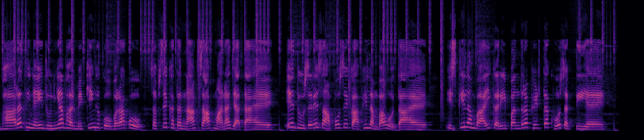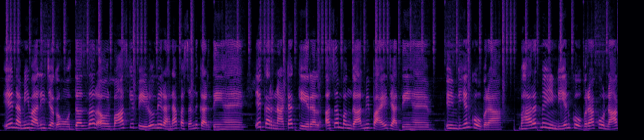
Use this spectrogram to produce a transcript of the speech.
भारत ही नहीं, दुनिया भर में किंग कोबरा को सबसे खतरनाक सांप माना जाता है। ये दूसरे सांपों से काफ़ी लंबा होता है। इसकी लंबाई करीब 15 फीट तक हो सकती है। ये नमी वाली जगहों, दलदल और बाँस के पेड़ों में रहना पसंद करते हैं। ये कर्नाटक, केरल, असम, बंगाल में पाए जाते हैं। इंडियन कोबरा भारत में इंडियन कोबरा को नाग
